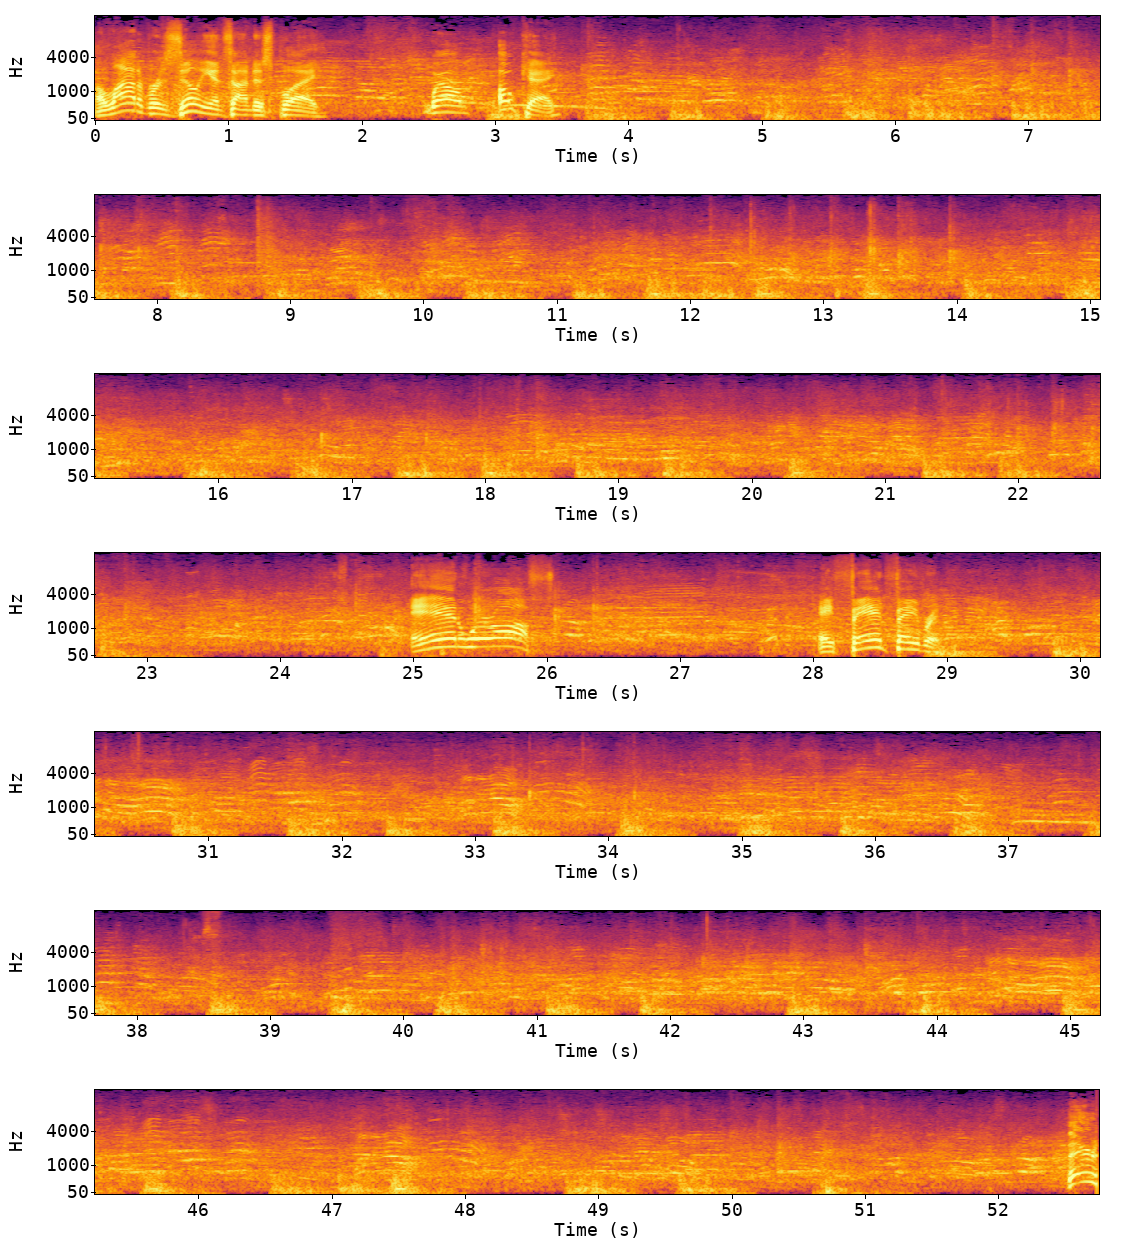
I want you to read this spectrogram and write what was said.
A lot of resilience on display. Well, okay. And we're off. A fan favorite.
